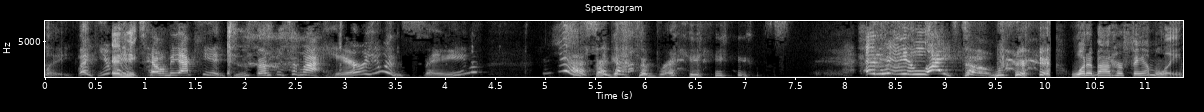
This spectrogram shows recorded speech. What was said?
absolutely. Like you and can't he- tell me I can't do something to my hair. Are you insane? Yes, I got the braids. and he liked them. what about her family?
